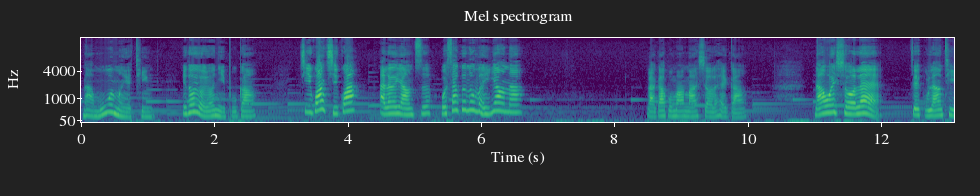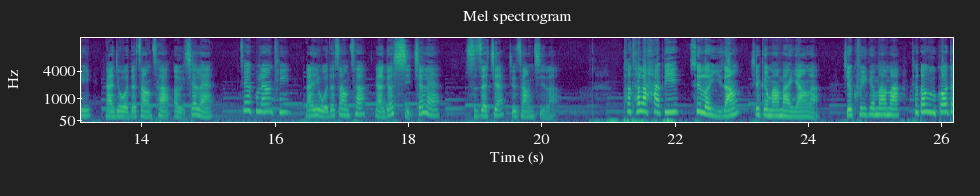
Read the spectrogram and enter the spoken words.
那木文们一听，一道摇摇尾巴讲：“奇怪奇怪，阿拉个样子为啥跟侬勿一样呢？”拉家婆妈妈笑了，还讲：“哪会小唻？再过两天，那就会得长出后脚来；再过两天，那又会得长出两条前脚来，四只脚就长齐了。脱脱了黑边穿绿衣裳，就跟妈妈一样了。”就可以跟妈妈跳到岸高头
